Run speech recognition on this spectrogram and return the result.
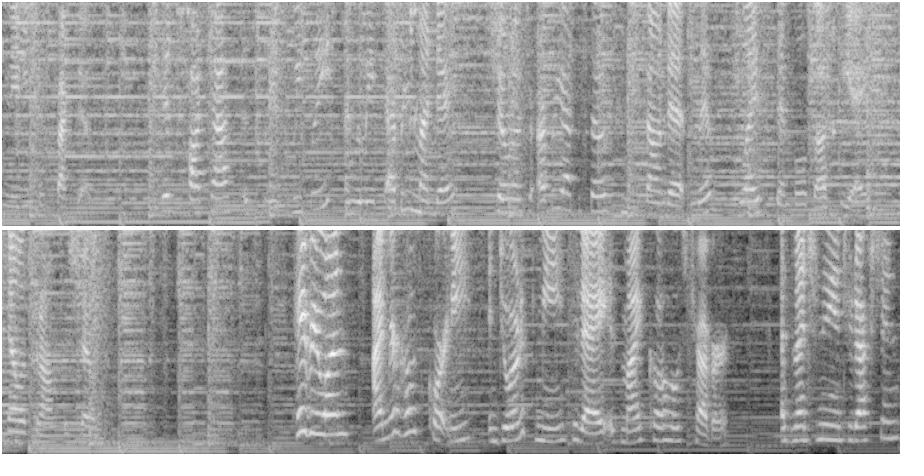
Canadian perspective. This podcast is produced weekly and released every Monday. Show notes for every episode can be found at livelifesimple.ca. Now let's get on with the show. Hey everyone, I'm your host Courtney, and joining with me today is my co-host Trevor. As mentioned in the introduction,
